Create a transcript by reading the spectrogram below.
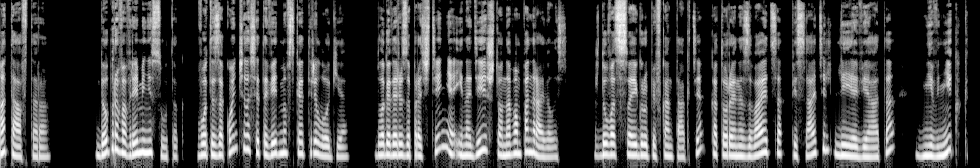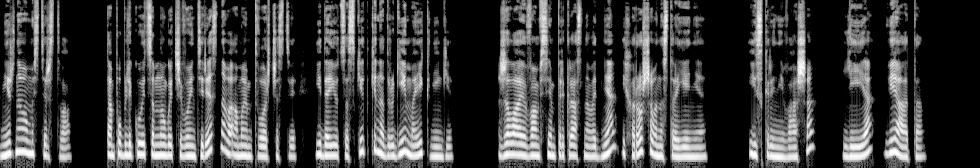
От автора. Доброго времени суток. Вот и закончилась эта ведьмовская трилогия. Благодарю за прочтение и надеюсь, что она вам понравилась. Жду вас в своей группе ВКонтакте, которая называется «Писатель Лия Виата. Дневник книжного мастерства». Там публикуется много чего интересного о моем творчестве и даются скидки на другие мои книги. Желаю вам всем прекрасного дня и хорошего настроения. Искренне ваша Лия Виата.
